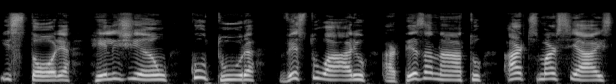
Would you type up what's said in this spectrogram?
história, religião, cultura, vestuário, artesanato, artes marciais,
